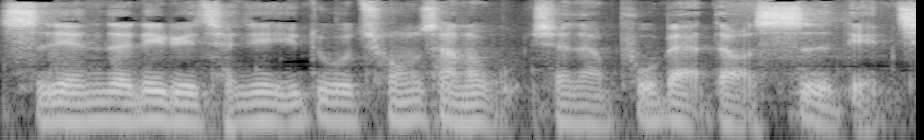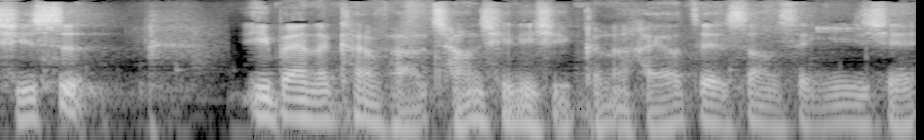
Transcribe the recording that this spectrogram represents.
十年的利率曾经一度冲上了五，现在扑败到四点七四。一般的看法，长期利息可能还要再上升一些。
